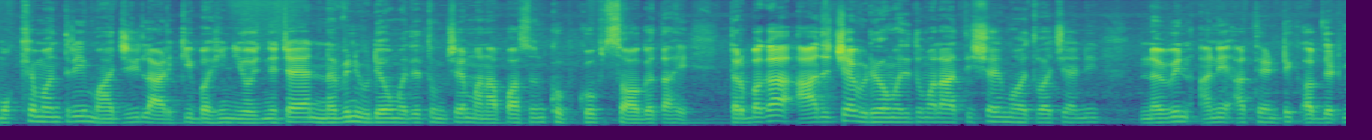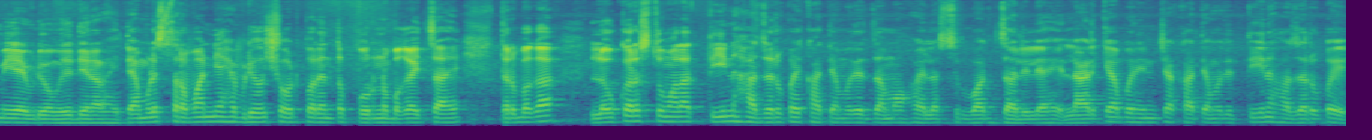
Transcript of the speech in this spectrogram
मुख्यमंत्री माझी लाडकी बहीण योजनेच्या या नवीन व्हिडिओमध्ये तुमचे मनापासून खूप खूप स्वागत आहे. तर बघा आजच्या व्हिडिओमध्ये तुम्हाला अतिशय महत्त्वाची आणि नवीन आणि ऑथेंटिक अपडेट मी या व्हिडिओमध्ये देणार आहे. त्यामुळे सर्वांनी हा व्हिडिओ शेवटपर्यंत पूर्ण बघायचा आहे. तर बघा लवकरच तुम्हाला तीन हजार रुपये खात्यामध्ये जमा व्हायला सुरुवात झालेली आहे. लाडक्या बहिणींच्या खात्यामध्ये तीन हजार रुपये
